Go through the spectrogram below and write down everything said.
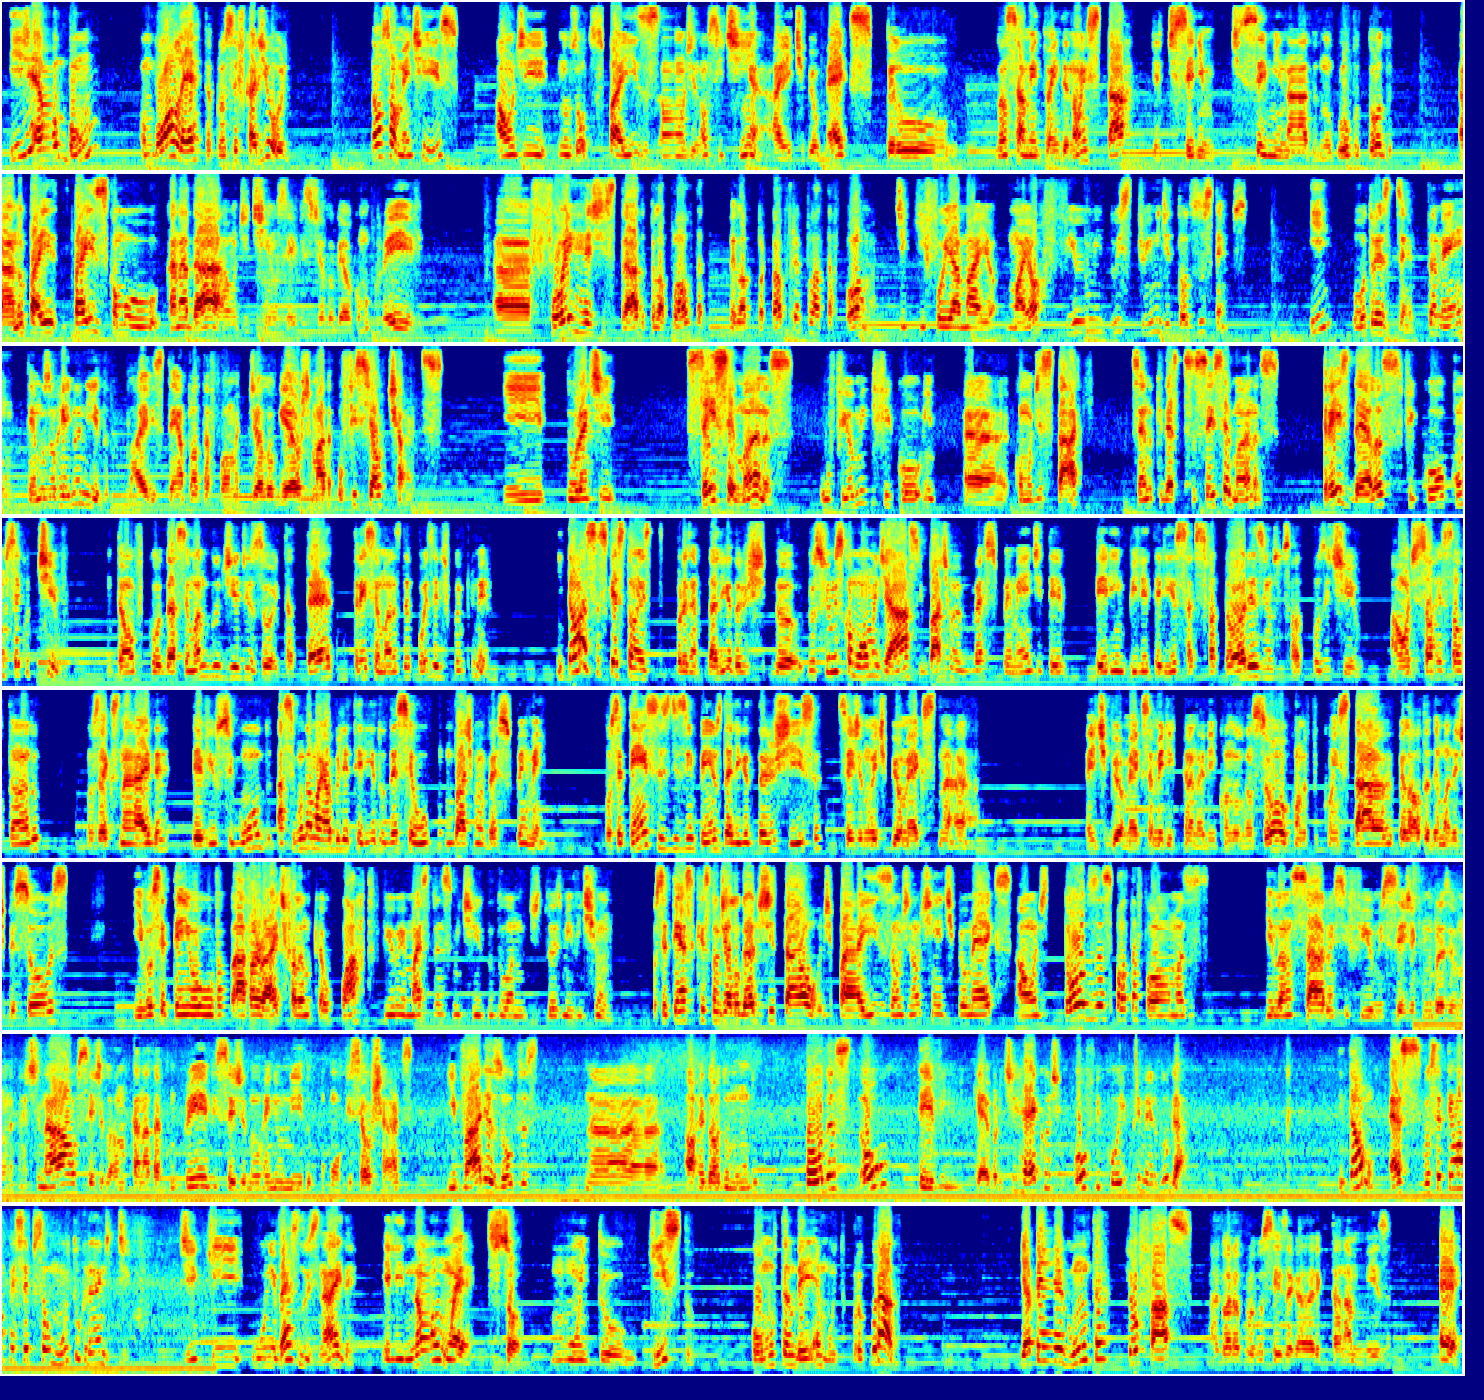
e é um bom, um bom alerta para você ficar de olho. Não somente isso, onde nos outros países onde não se tinha a HBO Max, pelo lançamento ainda não estar disseminado no globo todo, ah, no país, países como Canadá, onde tinha um serviço de aluguel como Crave, ah, foi registrado pela, pela própria plataforma de que foi a maior, o maior filme do streaming de todos os tempos. E outro exemplo também temos o Reino Unido. Lá eles têm a plataforma de aluguel chamada Official Charts. E durante seis semanas o filme ficou uh, como destaque, sendo que dessas seis semanas, três delas ficou consecutivo. Então ficou da semana do dia 18 até três semanas depois ele ficou em primeiro. Então essas questões, por exemplo, da Liga do, do, dos filmes como Homem de Aço e Batman vs Superman de ter, terem bilheterias satisfatórias e um saldo positivo aonde só ressaltando, o Zack Snyder teve o segundo, a segunda maior bilheteria do DCU com Batman vs Superman. Você tem esses desempenhos da Liga da Justiça, seja no HBO Max na HBO Max americana ali quando lançou, quando ficou instável pela alta demanda de pessoas. E você tem o, a Variety falando que é o quarto filme mais transmitido do ano de 2021. Você tem essa questão de aluguel digital de países onde não tinha HBO Max, onde todas as plataformas e lançaram esse filme, seja aqui no Brasil no National, seja lá no Canadá com Crave, seja no Reino Unido com Official Charts e várias outras na, ao redor do mundo, todas ou teve quebra de recorde ou ficou em primeiro lugar. Então, essa, você tem uma percepção muito grande de, de que o universo do Snyder ele não é só muito quisto, como também é muito procurado. E a pergunta que eu faço agora para vocês, a galera que está na mesa, é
